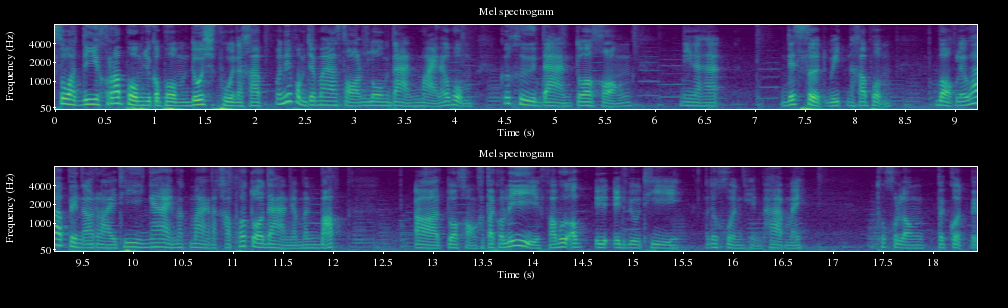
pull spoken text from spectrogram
สวัสดีครับผมอยู่กับผมดูชพูนะครับ วันนี้ผมจะมาสอนลงด่านใหม่นะครับผม ก็คือด่านตัวของนี่นะฮะ Desert w i t h นะครับผม บอกเลยว่าเป็นอะไรที่ง่ายมากๆนะครับ เพราะตัวด่านเนี่ยมันบัฟตัวของ Category Flower of AWT แล้วทุกคนเห็นภาพไหม ทุกคนลองไปกดไป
